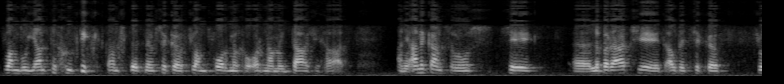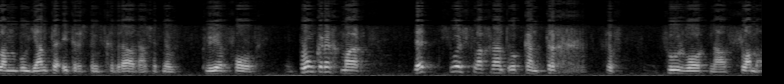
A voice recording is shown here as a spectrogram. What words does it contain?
flamboyante gotiek, dan het dit nou sulke vlamvormige ornamentasie gehad. Aan die ander kant sal ons sê uh, Liberace het altyd sulke flamboyante uitrustings gedra, dan is dit nou kleurvol en pronkerig, maar dit soos flagrant ook kan teruggevoer word na vlamme.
